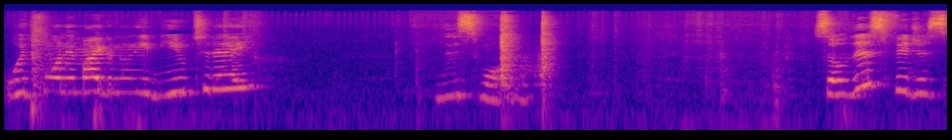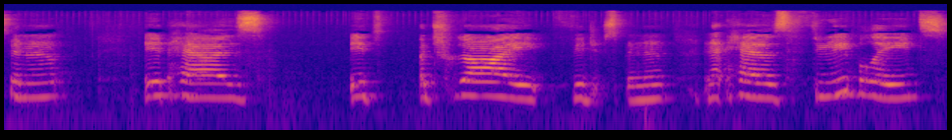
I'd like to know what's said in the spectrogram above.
which one am I going to review today? This one. So this fidget spinner, it has, it's a tri fidget spinner, and it has three blades,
